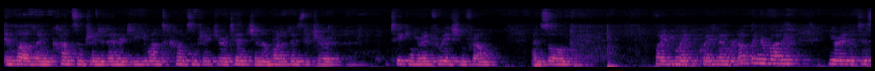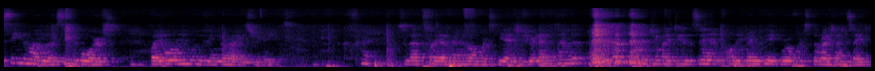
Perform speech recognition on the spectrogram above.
involving concentrated energy. You want to concentrate your attention on what it is that you're taking your information from. And so, while you might be quite limbered up in your body, you're able to see the model and see the board by only moving your eyes, really. So that's why I bring it over to the edge. If you're left-handed, left-handed, you might do the same, only bring the paper over to the right-hand side,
